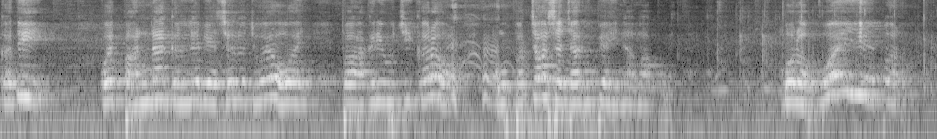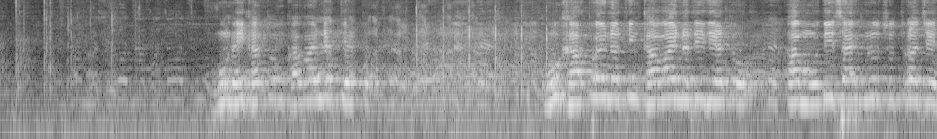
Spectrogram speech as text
કદી કોઈ પાનના ગલ્લે બેસેલો જોયો હોય, તો આગરી ઊંચી કરો, હું પચાસ હજાર રૂપિયા ઇનામ આપું. બોલો, કોઈએ પણ હું નહીં ખાતો, હું ખાવાય નથી દેતો. હું ખાતોય નથી ખાવાય નથી દેતો. આ મોદી સાહેબનું સૂત્ર છે.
